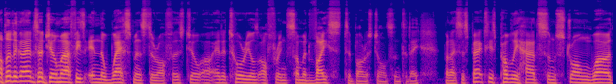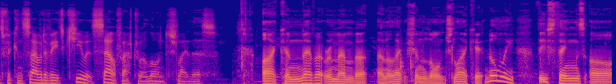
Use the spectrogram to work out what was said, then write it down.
Our political editor Joe Murphy's in the Westminster office. Joe, our editorial's offering some advice to Boris Johnson today, but I suspect he's probably had some strong words for Conservative HQ itself after a launch like this. I can never remember an election launch like it. Normally, these things are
